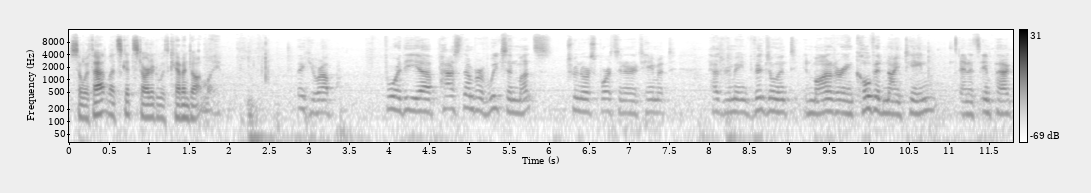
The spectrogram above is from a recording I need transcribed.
So with that, let's get started with Kevin Donnelly. Thank you, Rob. For the uh, past number of weeks and months, True North Sports and Entertainment has remained vigilant in monitoring COVID-19 and its impact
